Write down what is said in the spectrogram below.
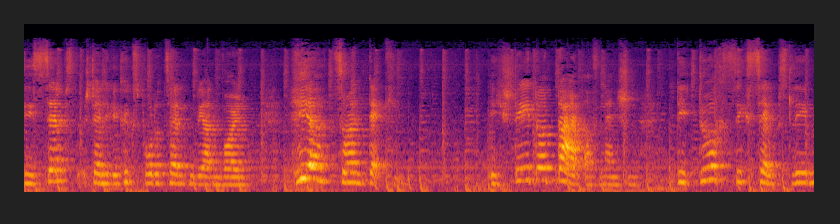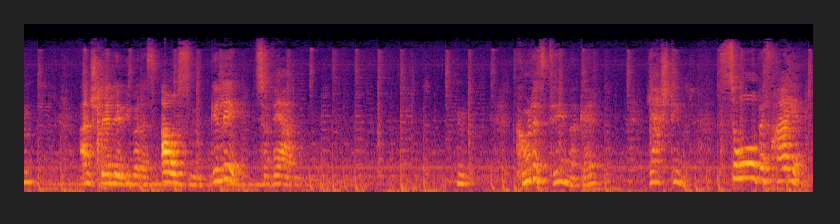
die selbstständige Glücksproduzenten werden wollen, hier zu entdecken. Ich stehe total auf Menschen, die durch sich selbst leben, anstelle über das Außen gelebt zu werden. Hm. Cooles Thema, gell? Ja, stimmt. So befreiend.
